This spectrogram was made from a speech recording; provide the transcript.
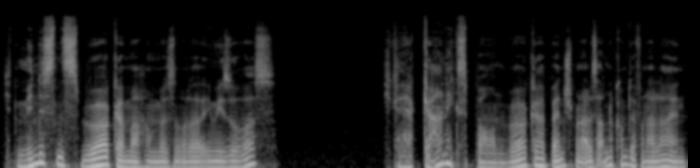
Ich hätte mindestens Worker machen müssen oder irgendwie sowas. Ich kann ja gar nichts bauen. Worker, Benchman, alles andere kommt ja von allein.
